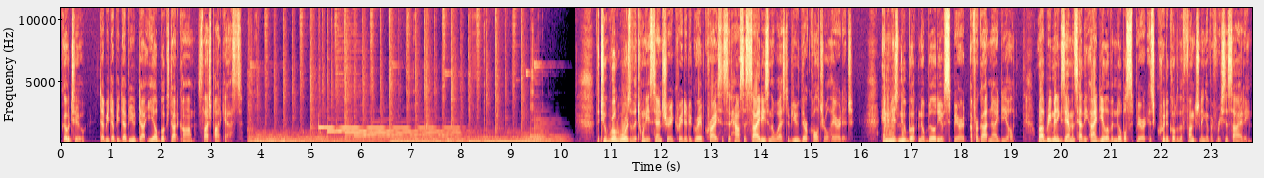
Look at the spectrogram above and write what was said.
go to www.yalebooks.com slash podcasts. The two world wars of the 20th century created a grave crisis in how societies in the West viewed their cultural heritage. And in his new book, Nobility of Spirit, A Forgotten Ideal, Rob Riemen examines how the ideal of a noble spirit is critical to the functioning of a free society.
